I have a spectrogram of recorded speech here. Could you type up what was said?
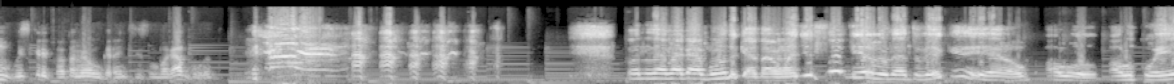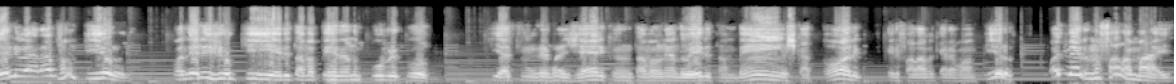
o escritor também é um grandíssimo vagabundo. Quando não é vagabundo, quer dar uma de soberbo, né? Tu vê que o Paulo, Paulo Coelho era vampiro. Quando ele viu que ele estava perdendo público, que assim, os evangélicos não estavam lendo ele também, os católicos, que ele falava que era vampiro, pode ver, ele não fala mais.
